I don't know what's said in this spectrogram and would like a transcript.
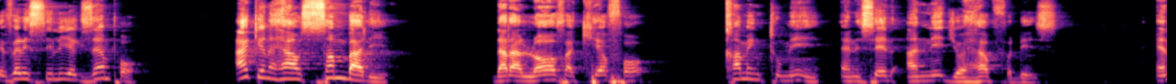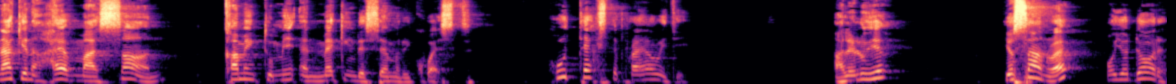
a very silly example. I can have somebody that I love, I care for, coming to me and he said, I need your help for this. And I can have my son coming to me and making the same request. Who takes the priority? Hallelujah. Your son, right? Or your daughter.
